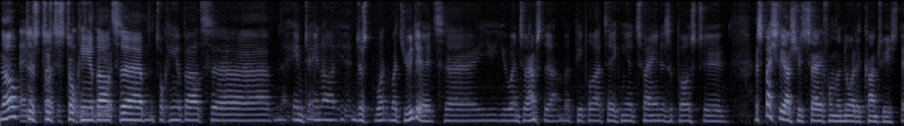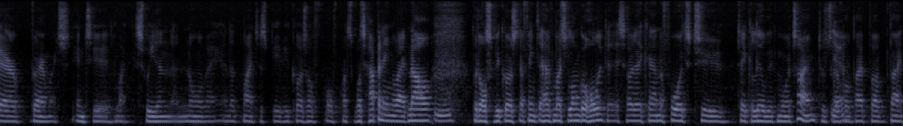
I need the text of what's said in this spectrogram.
No, And just just, talking about uh, talking about uh, in, in uh, just what what you did. Uh, you, you went to Amsterdam, but people are taking a train as opposed to, especially I should say from the Nordic countries. They're very much into like Sweden and Norway, and that might just be because of, of what's what's happening right now, Mm. but also because I think they have much longer holidays, so they can afford to take a little bit more time to travel by by by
